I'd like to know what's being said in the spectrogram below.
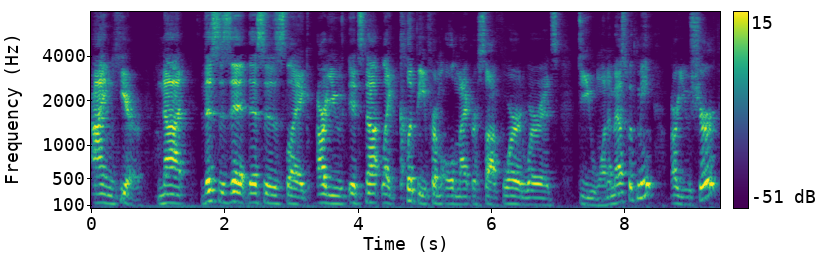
I'm here. Not this is it. This is like, are you, it's not like Clippy from old Microsoft Word where it's, do you want to mess with me? Are you sure?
